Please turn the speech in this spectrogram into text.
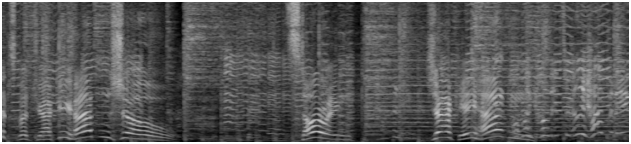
It's the Jackie Hatton Show, starring. Jackie Hatton Oh my god, it's really happening.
